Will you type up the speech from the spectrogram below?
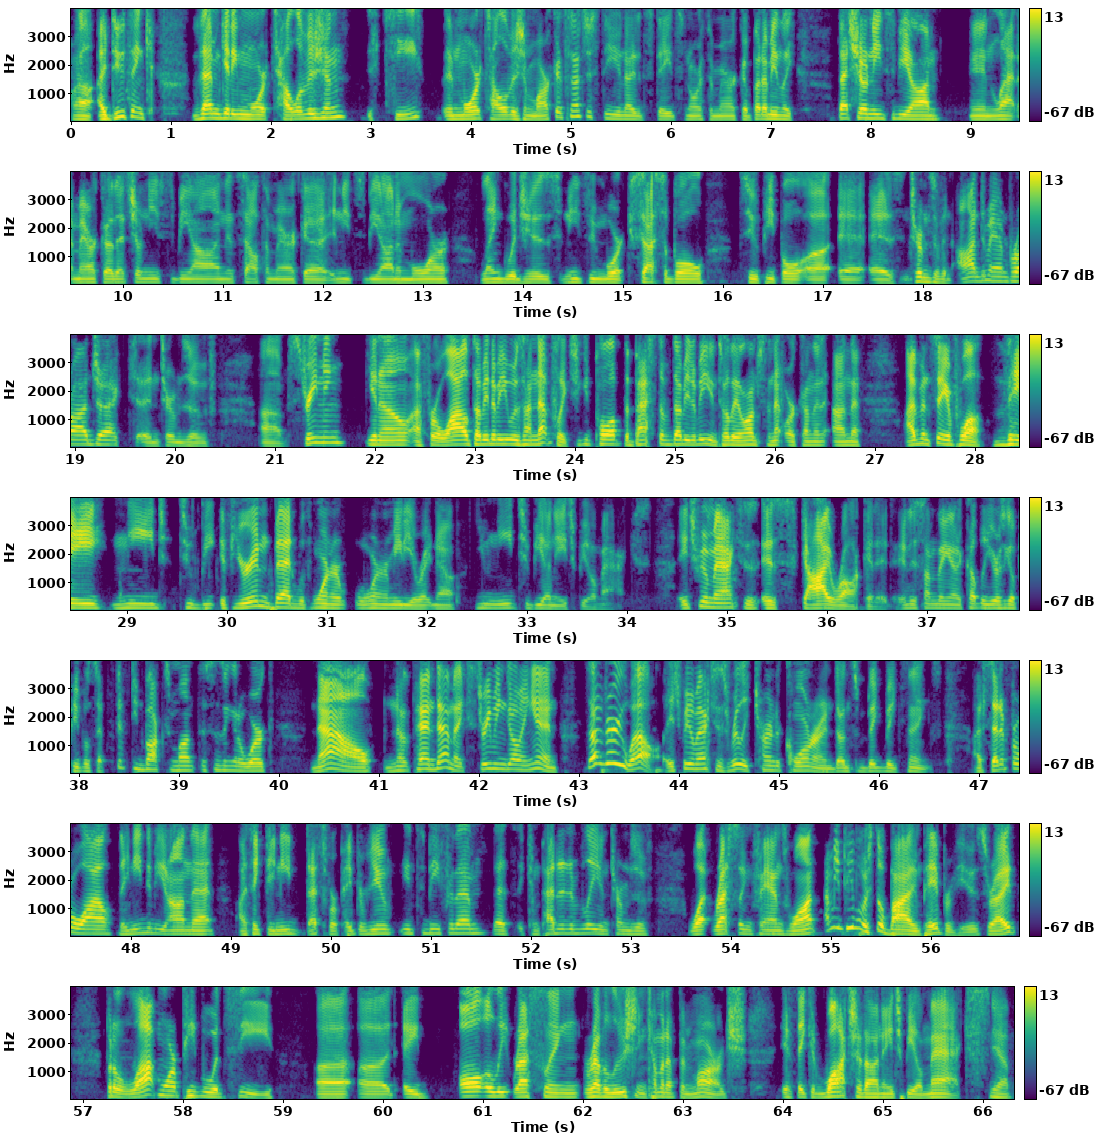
Uh, I do think them getting more television is key in more television markets, not just the United States, North America, but I mean, like that show needs to be on in Latin America. That show needs to be on in South America. It needs to be on in more languages. It needs to be more accessible to people uh, as in terms of an on-demand project, in terms of um, streaming. You know, uh, for a while WWE was on Netflix. You could pull up the best of WWE until they launched the network on the on the. I've been saying for a while they need to be. If you're in bed with Warner Warner Media right now, you need to be on HBO Max. HBO Max is, is skyrocketed. It is something that a couple years ago people said 50 bucks a month. This isn't going to work. Now, no pandemic, streaming going in, done very well. HBO Max has really turned a corner and done some big, big things. I've said it for a while. They need to be on that. I think they need that's where pay per view needs to be for them. That's competitively in terms of what wrestling fans want. I mean, people are still buying pay per views, right? But a lot more people would see uh, uh, a all elite wrestling revolution coming up in March if they could watch it on HBO Max. Yeah.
